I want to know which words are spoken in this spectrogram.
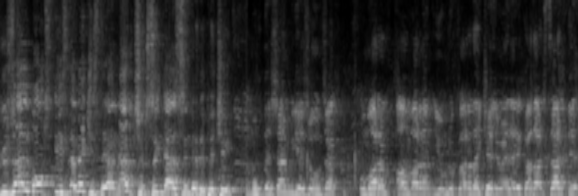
Güzel boks izlemek isteyenler çıksın gelsin dedi peki. Muhteşem bir gece olacak. Umarım Anvar'ın yumrukları da kelimeleri kadar serttir.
